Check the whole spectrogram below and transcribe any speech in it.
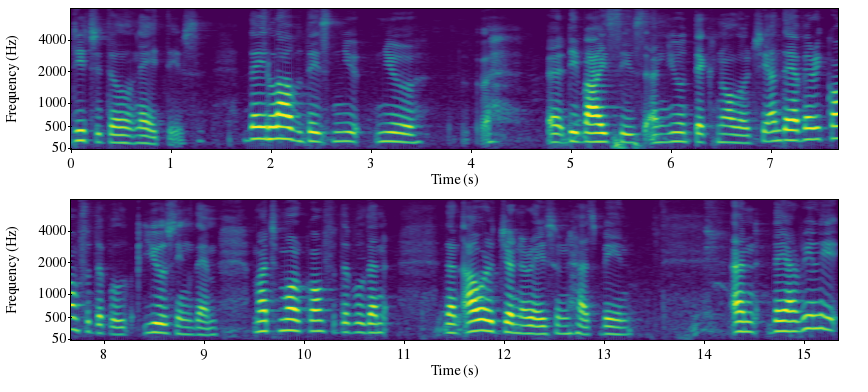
digital natives. They love these new, new uh, devices and new technology, and they are very comfortable using them, much more comfortable than, than our generation has been and they are really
